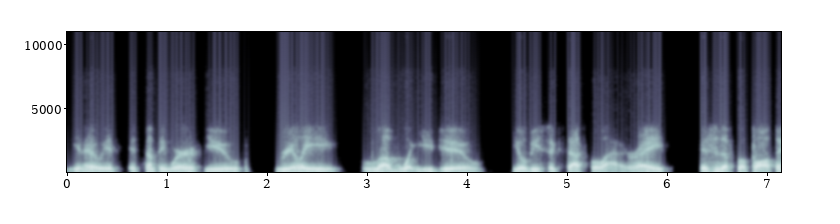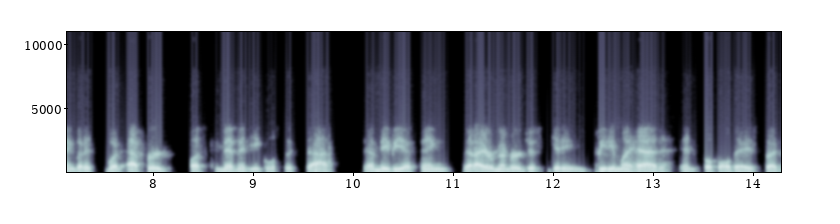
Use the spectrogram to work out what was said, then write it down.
you know, it, it's something where if you really love what you do, you'll be successful at it, right? This is a football thing, but it's what effort plus commitment equals success that may be a thing that I remember just getting beating my head in football days, but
